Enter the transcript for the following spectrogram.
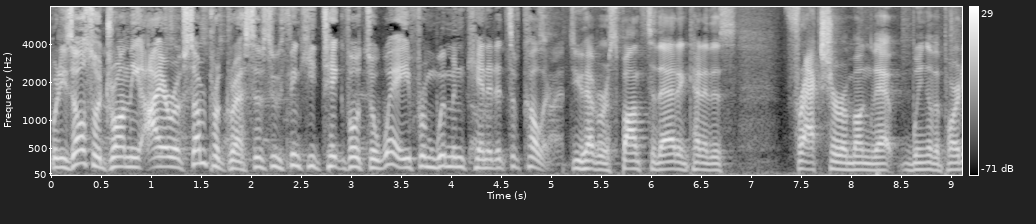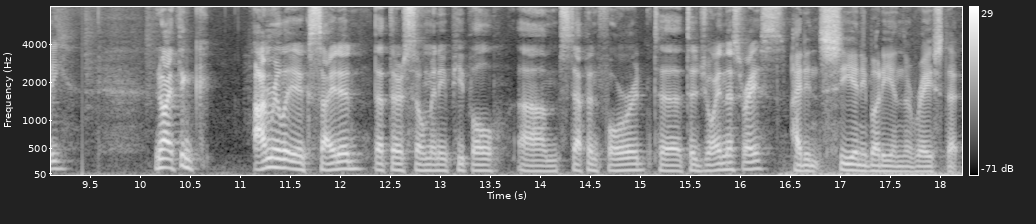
But he's also drawn the ire of some progressives who think he'd take votes away from women candidates of color. Do you have a response to that and kind of this fracture among that wing of the party? You know, I think I'm really excited that there's so many people um, stepping forward to, to join this race. I didn't see anybody in the race that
